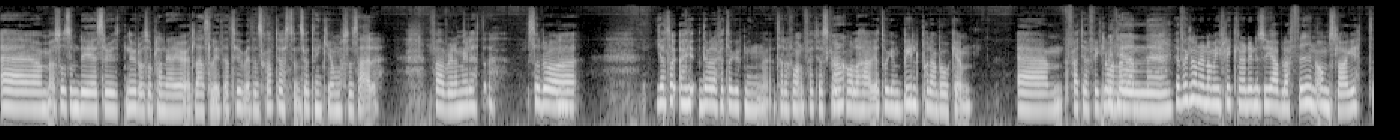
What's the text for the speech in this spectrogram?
Ehm, så som det ser ut nu då så planerar jag att läsa litteraturvetenskap till hösten så jag tänker jag måste så här förbereda mig lite. Så då jag tog, det var därför jag tog upp min telefon för att jag skulle Ja. kolla här. Jag tog en bild på den boken. Ehm, för att jag fick låna den. Vilken... eh, Jag fick låna den av min flickvän och den är så jävla fin omslaget.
